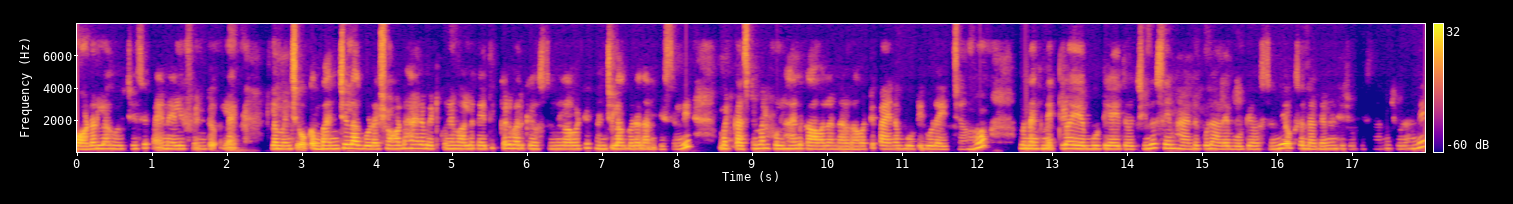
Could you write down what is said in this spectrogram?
బార్డర్ లాగా వచ్చేసి పైన ఎలిఫెంట్ లైక్ ఇట్లా మంచి ఒక బంచ్ లాగా కూడా షార్ట్ హ్యాండ్ పెట్టుకునే వాళ్ళకైతే ఇక్కడ వరకే వస్తుంది కాబట్టి బంచ్ లాగా కూడా కనిపిస్తుంది. బట్ కస్టమర్ ఫుల్ హ్యాండ్ కావాలన్నారు కాబట్టి పైన బూటీ కూడా ఇచ్చాము. మనకి నెక్లో ఏ బూటీ అయితే వచ్చిందో సేమ్ హ్యాండ్ కూడా అదే బూటీ వస్తుంది. ఒకసారి దగ్గర నుంచి చూపిస్తాను చూడండి.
